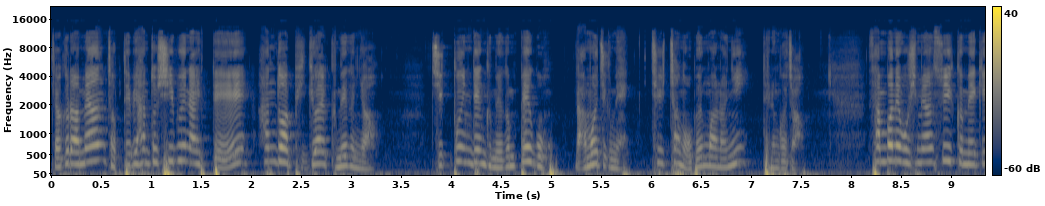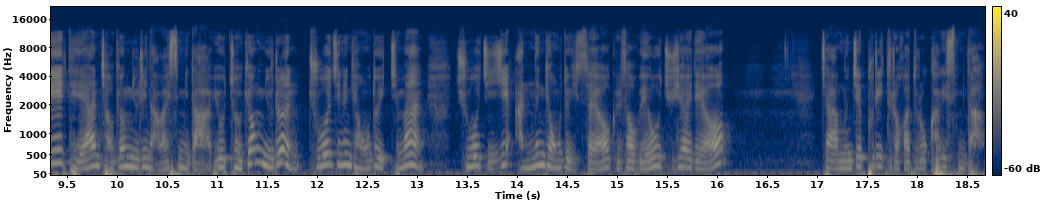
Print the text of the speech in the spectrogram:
자 그러면 접대비 한도 10인 할 때 한도와 비교할 금액은요. 직부인된 금액은 빼고 나머지 금액 7,500만 원이 되는 거죠. 3번에 보시면 수익 금액에 대한 적용률이 나와 있습니다. 이 적용률은 주어지는 경우도 있지만 주어지지 않는 경우도 있어요. 그래서 외워주셔야 돼요. 자 문제풀이 들어가도록 하겠습니다.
